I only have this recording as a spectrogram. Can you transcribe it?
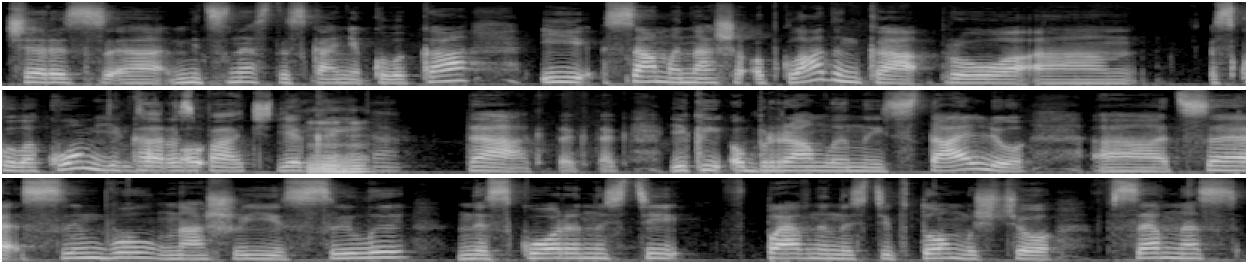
через е, міцне стискання кулака. І саме наша обкладинка про ем, з кулаком, яка Зараз бачите. який Мгм. так, так, так. Який обрамлений сталлю. Це символ нашої сили, нескореності, впевненості в тому, що все в нас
